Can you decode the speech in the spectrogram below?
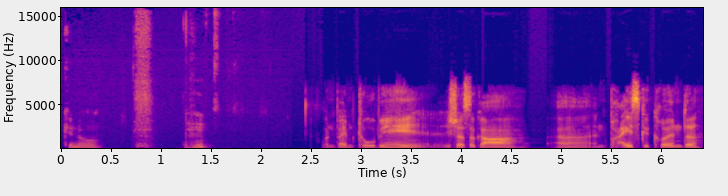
Genau. Und beim Tobi ist er sogar äh, ein preisgekrönter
